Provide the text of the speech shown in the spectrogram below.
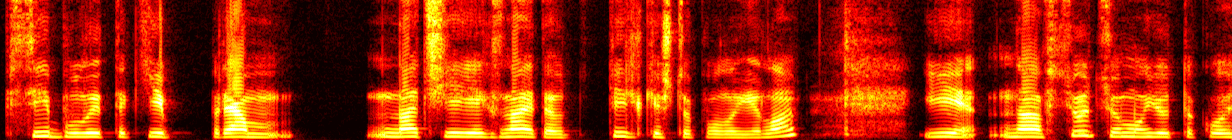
всі були такі, прям, наче я їх, знаєте, от тільки що полила. І на всю цю мою таку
